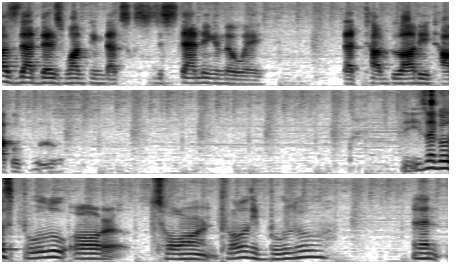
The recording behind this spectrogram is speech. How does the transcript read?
just that there's one thing that's just standing in the way. That ta- bloody Tapu Bulu. He either goes Bulu or Torn. Probably Bulu. And then,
